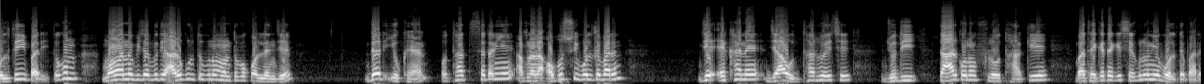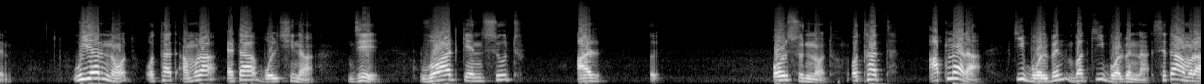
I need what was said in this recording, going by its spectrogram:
বলতেই পারি। তখন মহামান্য বিচারপতি আরও গুরুত্বপূর্ণ মন্তব্য করলেন যে, দ্যাট ইউ ক্যান। অর্থাৎ সেটা নিয়ে আপনারা অবশ্যই বলতে পারেন যে, এখানে যা উদ্ধার হয়েছে, যদি তার কোনো ফ্লো থাকে বা থেকে থাকে, সেগুলো নিয়ে বলতে পারেন। উই আর নট, অর্থাৎ আমরা এটা বলছি না যে ওয়ার্ড ক্যান শুট আর ওর নট অর্থাৎ আপনারা কি বলবেন বা কি বলবেন না, সেটা আমরা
